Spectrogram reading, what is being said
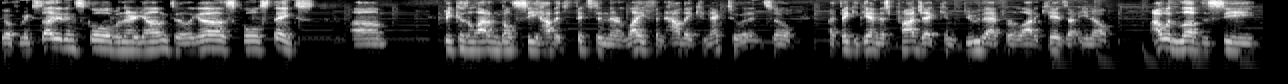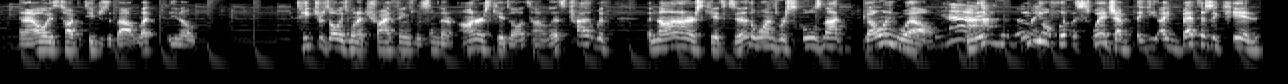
go from excited in school when they're young to like, oh, school stinks. Um, because a lot of them don't see how that fits in their life and how they connect to it. And so I think again, this project can do that for a lot of kids. You know, I would love to see, and I always talk to teachers about let you know, teachers always want to try things with some of their honors kids all the time. Let's try it with the non-honors kids because they're the ones where school's not going well. Yeah, maybe, maybe, you'll flip a switch. I, I bet there's a kid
